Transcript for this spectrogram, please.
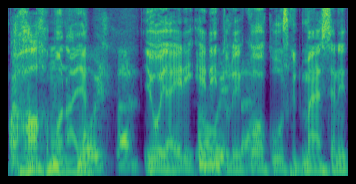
hahmona. Ja, Muistan. Joo, ja Eddie, Eddie tuli Muistan. K60-mäessä, niin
